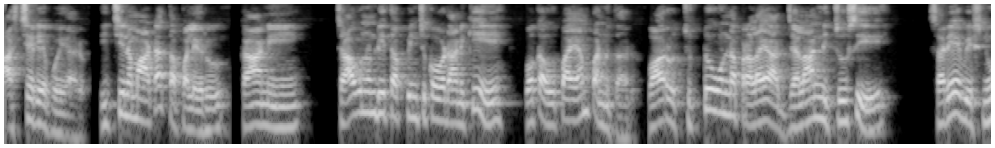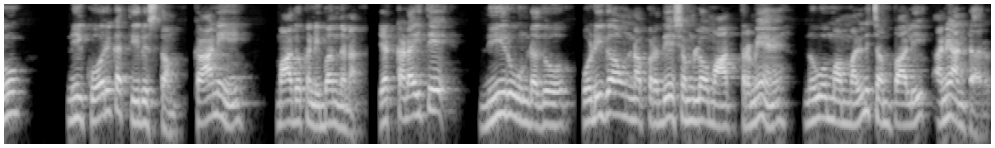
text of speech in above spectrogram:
ఆశ్చర్యపోయారు. ఇచ్చిన మాట తప్పలేరు. కానీ చావు నుండి తప్పించుకోవడానికి ఒక ఉపాయం పన్నుతారు. వారు చుట్టూ ఉన్న ప్రళయ జలాన్ని చూసి సరే విష్ణు నీ కోరిక తీరుస్తాం. కానీ మాదొక నిబంధన. ఎక్కడైతే నీరు ఉండదో పొడిగా ఉన్న ప్రదేశంలో మాత్రమే నువ్వు మమ్మల్ని చంపాలి అని అంటారు.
